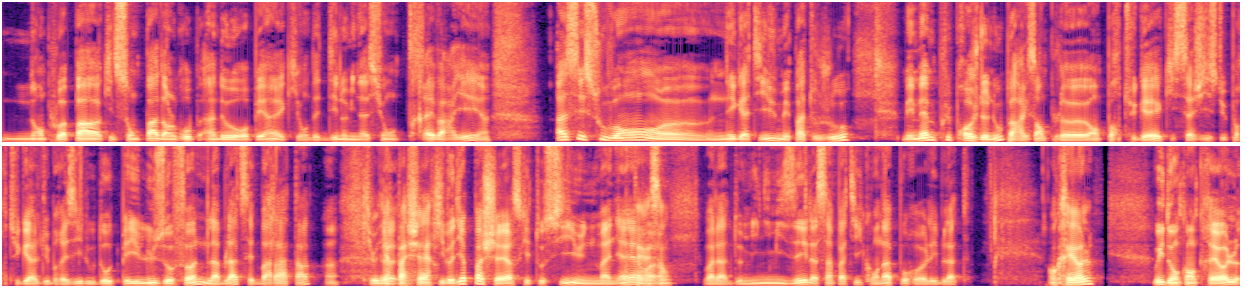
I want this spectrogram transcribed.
n'emploient pas, qui ne sont pas dans le groupe indo-européen et qui ont des dénominations très variées, hein, assez souvent euh, négatives, mais pas toujours, mais même plus proches de nous, par exemple euh, en portugais, qu'il s'agisse du Portugal, du Brésil ou d'autres pays lusophones, la blate c'est barata, hein, qui veut dire pas cher, qui veut dire pas cher, ce qui est aussi une manière, voilà, de minimiser la sympathie qu'on a pour euh, les blattes. En créole? Oui, donc en créole,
